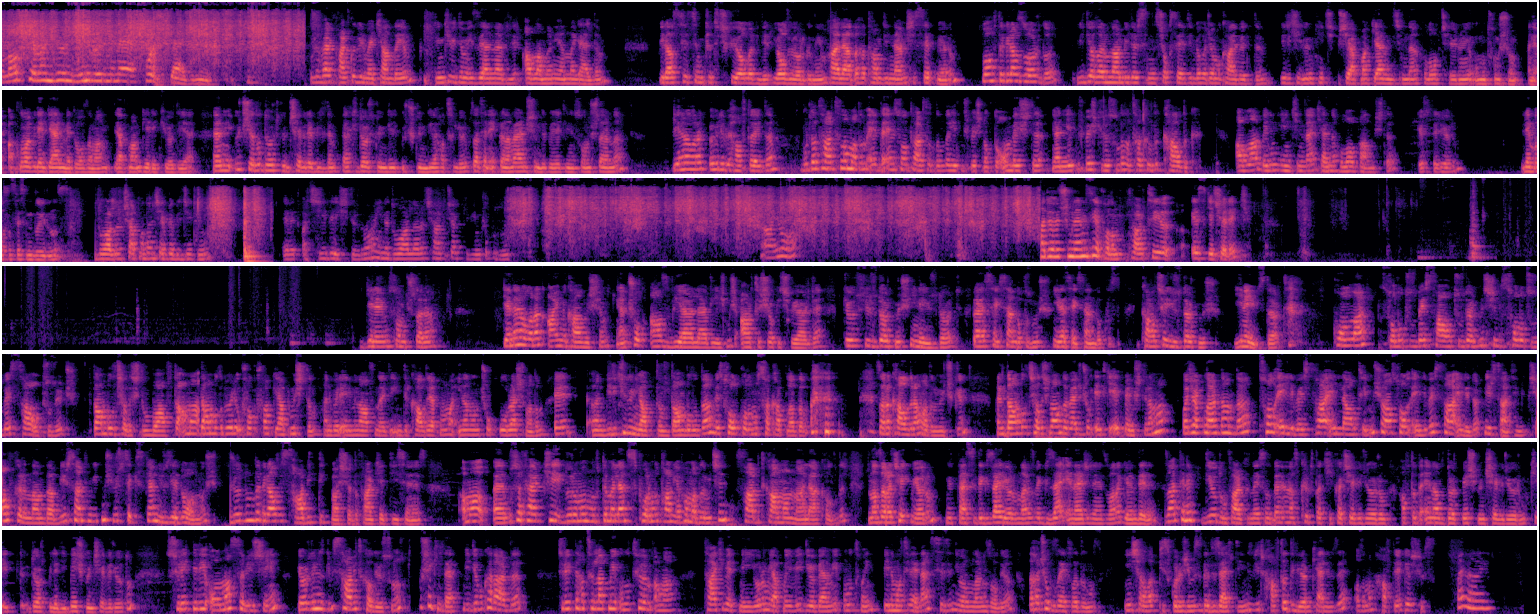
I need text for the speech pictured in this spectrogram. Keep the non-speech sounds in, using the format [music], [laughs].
Flow Challenge'ın yeni bölümüne hoş geldiniz. Bu sefer farklı bir mekandayım. Dünkü videomu izleyenler bilir. Ablamların yanına geldim. Biraz sesim kötü çıkıyor olabilir. Yol yorgunuyum. Hala daha tam dinlenmiş hissetmiyorum. Bu hafta biraz zordu. Videolarımdan bilirsiniz. Çok sevdiğim bir hocamı kaybettim. Bir iki gün hiçbir şey yapmak gelmedi içimden. Flow çevirmeyi unutmuşum. Hani aklıma bile gelmedi o zaman yapmam gerekiyor diye. Yani 3 ya da 4 gün çevirebildim. Belki 4 gün değil 3 gün diye hatırlıyorum. Zaten ekrana vermişimdir belirttiğin sonuçlarını. Genel olarak öyle bir haftaydı. Burada tartılamadım. Evde en son tartıldığımda 75.15'ti. Yani 75 kilosunda da takıldık kaldık. Ablam benim linkimden kendi holop almıştı. Gösteriyorum. Lembasın sesini duydunuz. Duvarları çarpmadan çevirebilecek miyim? Evet açıyı değiştirdim ama yine duvarlara çarpacak gibiyim. Çok uzun. Aa yok. Hadi ölçümlerimizi yapalım. Tartıyı es geçerek. Gelelim sonuçlara. Genel olarak aynı kalmışım. Yani çok az bir yerler değişmiş. Artış yok hiçbir yerde. Göğüs 104'müş yine 104. Bel 89'muş yine 89. Kalça 104'müş yine 104. [laughs] Kollar sol 35 sağ 34'müş şimdi sol 35 sağ 33. Dumbbell çalıştım bu hafta ama dumbbell'ı böyle ufak ufak yapmıştım. Hani böyle elimin altındaydı indir kaldır yapmam ama inanın çok uğraşmadım. Ve hani bir iki gün yaptım dumbbell'ı da ve sol kolumu sakatladım. [laughs] Sonra kaldıramadım 3 gün. Hani dumbbell çalışmam da bence çok etki etmemiştir ama bacaklardan da sol 55 sağ 56'ymış. Şu an sol 55 sağ 54 1 santim gitmiş. Alt karından da 1 santim gitmiş 108 iken 107 olmuş. Vücudumda biraz bir sabitlik başladı fark ettiyseniz. Ama e, bu seferki durumum muhtemelen sporumu tam yapamadığım için sabit kalmamla alakalıdır. Nazara çekmiyorum. Lütfen siz de güzel yorumlarınızı ve güzel enerjilerinizi bana gönderin. Zaten hep diyordum farkındaysanız ben en az 40 dakika çeviriyorum. Haftada en az 4-5 gün çeviriyorum ki 4 bile değil 5 gün çeviriyordum. Sürekliliği olmazsa bir şeyin gördüğünüz gibi sabit kalıyorsunuz. Bu şekilde video bu kadardı. Sürekli hatırlatmayı unutuyorum ama takip etmeyi, yorum yapmayı, video beğenmeyi unutmayın. Beni motive eden sizin yorumlarınız oluyor. Daha çok zayıfladığımız, inşallah psikolojimizi de düzelttiğimiz bir hafta diliyorum kendimize. O zaman haftaya görüşürüz. Bay bay.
